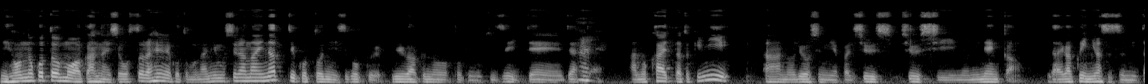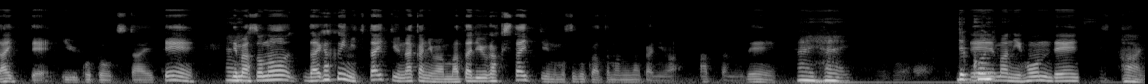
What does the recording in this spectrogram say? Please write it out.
日本のこともわかんないし、オーストラリアのことも何も知らないなっていうことにすごく留学の時に気づいて、じゃあ、はい。あの、帰った時に、あの、両親にやっぱり修士、修士の2年間、大学院には進みたいっていうことを伝えて、で、まあ、その大学院に行きたいっていう中には、また留学したいっていうのもすごく頭の中にはあったので、はいはい。で、で、今まあ、日本で、はい。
